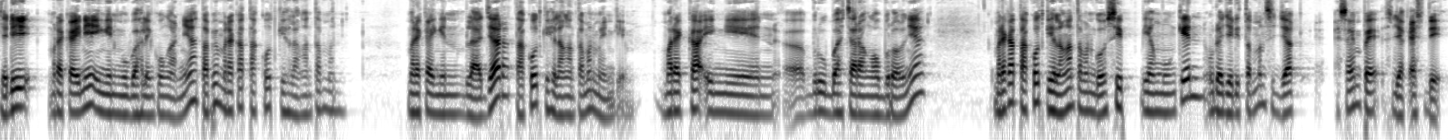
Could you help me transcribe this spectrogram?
Jadi mereka ini ingin ngubah lingkungannya, tapi mereka takut kehilangan teman. Mereka ingin belajar, takut kehilangan teman main game. Mereka ingin uh, berubah cara ngobrolnya, mereka takut kehilangan teman gosip yang mungkin udah jadi teman sejak SMP, sejak SD.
